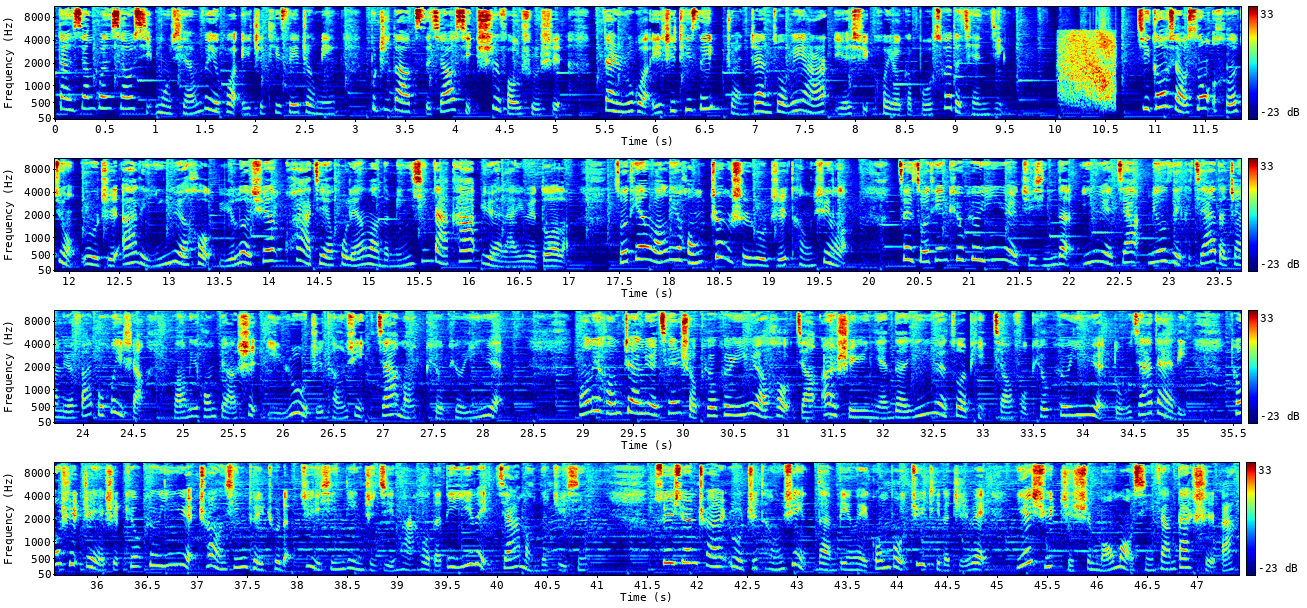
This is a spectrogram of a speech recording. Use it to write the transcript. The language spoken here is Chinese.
但相关消息目前未获 HTC 证明，不知道此消息是否属实。但如果 HTC 转战做 VR，也许会有个不错的前景。继高晓松、何炅入职阿里音乐后，娱乐圈跨界互联网的明星大咖越来越多了。昨天，王力宏正式入职腾讯了。在昨天 QQ 音乐举行的音乐家 Music 家的战略发布会上，王力宏表示已入职腾讯，加盟 QQ 音乐。王力宏战略牵手 QQ 音乐后，将二十余年的音乐作品交付 QQ 音乐独家代理，同时这也是 QQ 音乐创新推出的巨星定制计划后的第一位加盟的巨星。虽宣传入职腾讯，但并未公布具体的职位，也许只是某某形象大使吧。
